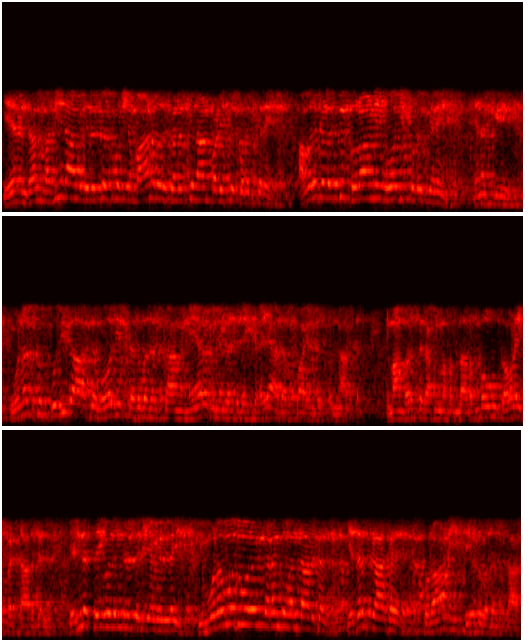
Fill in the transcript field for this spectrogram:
ஏனென்றால் மதீனாவில் இருக்கக்கூடிய மாணவர்களுக்கு நான் படித்துக் கொடுக்கிறேன். அவர்களுக்கு குரானை ஓதி கொடுக்கிறேன். எனக்கு உனக்கு புதிதாக ஓதி தருவதற்கான நேரம் என்னிடத்திலே கிடையாதப்பா என்று சொன்னார்கள். இமாம் வருசு ரஹிமஹல்லா ரொம்பவும் கவலைப்பட்டார்கள். என்ன செய்வதென்று தெரியவில்லை. இவ்வளவு தூரம் கடந்து வந்தார்கள். எதற்காக? குரானை தேடுவதற்காக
